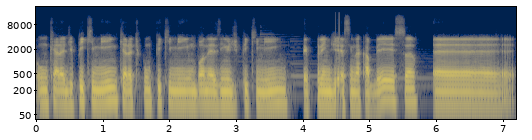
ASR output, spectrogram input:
um que era de Pikmin, que era tipo um Pikmin, um bonezinho de Pikmin, que prendia assim na cabeça. É...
